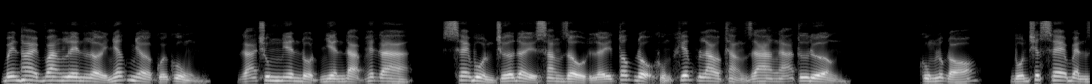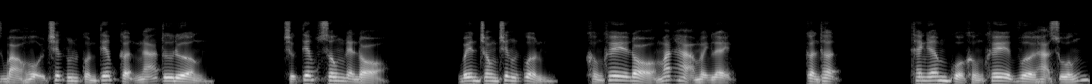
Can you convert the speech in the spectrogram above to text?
Bên hai vang lên lời nhắc nhở cuối cùng, gã trung niên đột nhiên đạp hết ga, xe buồn chứa đầy xăng dầu lấy tốc độ khủng khiếp lao thẳng ra ngã tư đường. Cùng lúc đó, bốn chiếc xe Benz bảo hộ chiếc quần tiếp cận ngã tư đường. Trực tiếp sông đèn đỏ. Bên trong chiếc quần, khổng khê đỏ mắt hạ mệnh lệnh. Cẩn thận! Thanh âm của khổng khê vừa hạ xuống,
